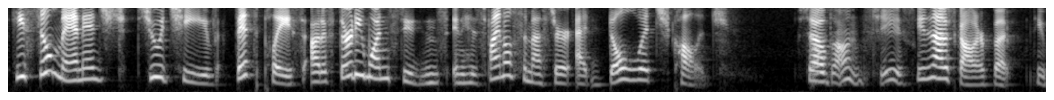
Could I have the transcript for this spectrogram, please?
He still managed to achieve fifth place out of 31 students in his final semester at Dulwich College. So, Well done. Jeez. He's not a scholar, but he,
